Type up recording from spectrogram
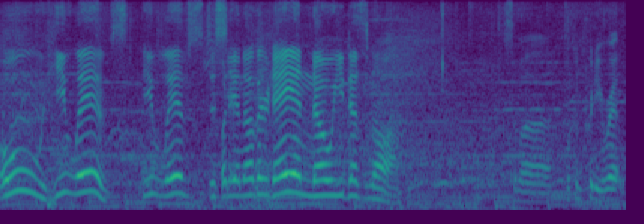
Oh, he lives. He lives to But see another day, and no, he does not. Some uh, looking pretty ripped.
